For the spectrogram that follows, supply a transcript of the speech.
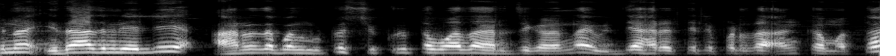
ಇನ್ನ ಇದಾದ್ಮೇಲೆ ಇಲ್ಲಿ ಆನಂದ ಬಂದ್ಬಿಟ್ಟು ಸ್ವೀಕೃತವಾದ ಅರ್ಜಿಗಳನ್ನ ವಿದ್ಯಾರ್ಹತೆಯಲ್ಲಿ ಪಡೆದ ಅಂಕ ಮತ್ತು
